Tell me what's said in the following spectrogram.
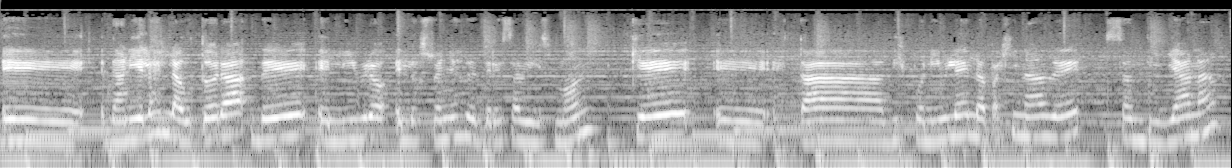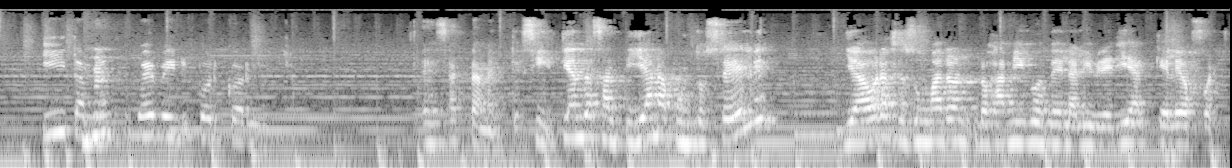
Eh, Daniela es la autora del libro En los sueños de Teresa Bismont, que eh, está disponible en la página de Santillana y también se puede pedir por correo. Exactamente, sí, tiendasantillana.cl y ahora se sumaron los amigos de la librería que leo fuerte.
